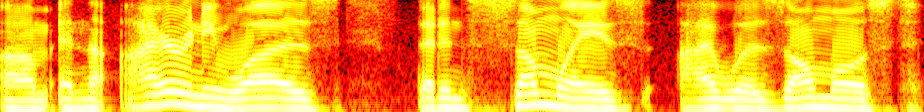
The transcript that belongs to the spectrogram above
Um, and the irony was that in some ways, I was almost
